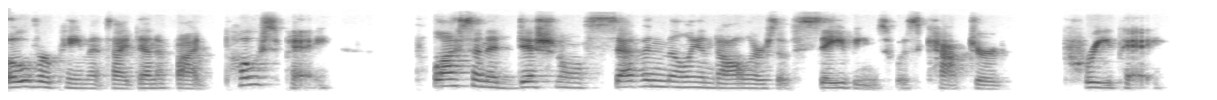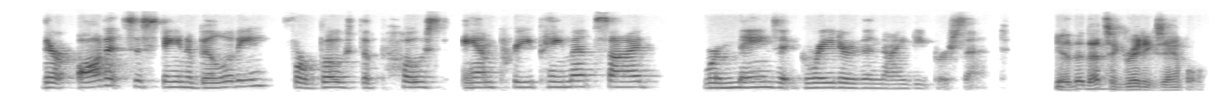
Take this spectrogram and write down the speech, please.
overpayments identified post pay, plus an additional $7 million of savings was captured prepay. Their audit sustainability for both the post and prepayment side remains at greater than 90%. Yeah, that's a great example.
